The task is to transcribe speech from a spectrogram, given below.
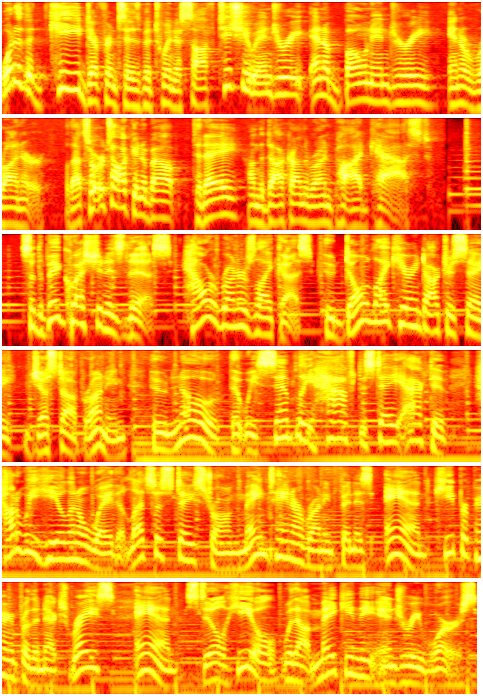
What are the key differences between a soft tissue injury and a bone injury in a runner? Well, that's what we're talking about today on the Doc on the Run podcast. So, the big question is this How are runners like us, who don't like hearing doctors say, just stop running, who know that we simply have to stay active, how do we heal in a way that lets us stay strong, maintain our running fitness, and keep preparing for the next race, and still heal without making the injury worse?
